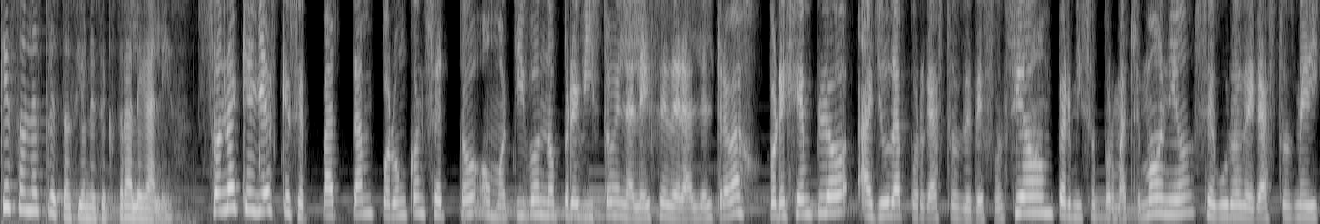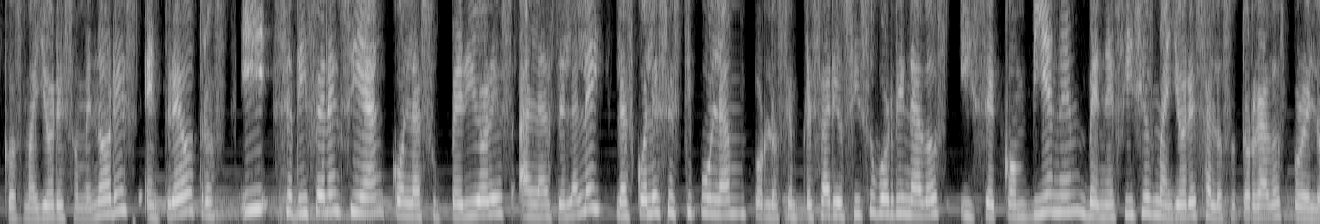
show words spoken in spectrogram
¿Qué son las prestaciones extralegales? Son aquellas que se pactan por un concepto o motivo no previsto en la Ley Federal del Trabajo. Por ejemplo, ayuda por gastos de defunción, permiso por matrimonio, seguro de gastos médicos mayores o menores, entre otros. Y se diferencian con las superiores a las de la ley, las cuales se estipulan por los empresarios y subordinados y se convienen beneficios mayores a los otorgados por el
